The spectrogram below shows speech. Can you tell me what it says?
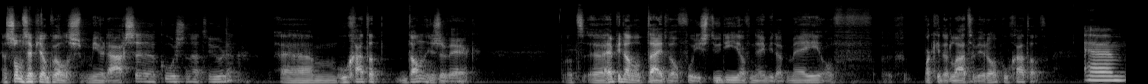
En soms heb je ook wel eens meerdaagse koersen natuurlijk. Ehm, hoe gaat dat dan in zijn werk? Wat, eh, heb je dan al tijd wel voor je studie of neem je dat mee of pak je dat later weer op? Hoe gaat dat? Ehm,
